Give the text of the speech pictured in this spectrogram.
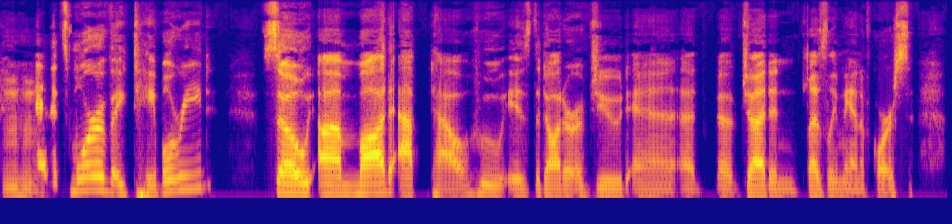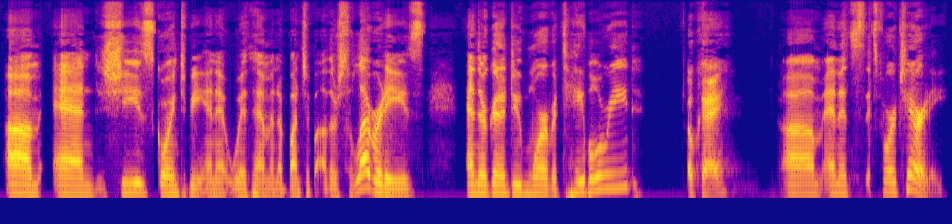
hmm and it's more of a table read. So um, Maud Apatow, who is the daughter of Jude and uh, uh, Judd and Leslie Mann, of course, um, and she's going to be in it with him and a bunch of other celebrities, and they're going to do more of a table read, Okay. um, and it's it's for a charity.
